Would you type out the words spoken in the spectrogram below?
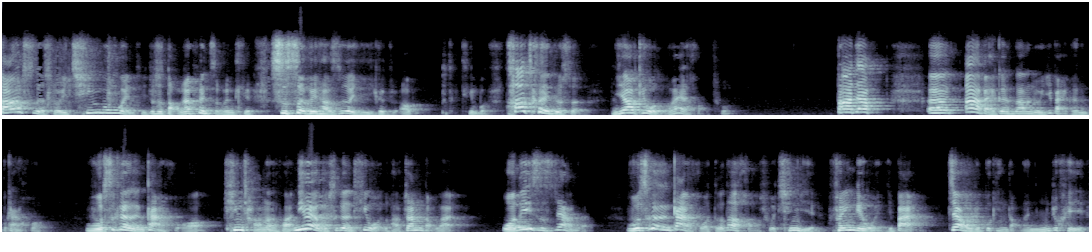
当时的所谓轻工问题，就是捣乱分子问题，是社会上热议一个主要题目。他特点就是你要给我额外的好处，大家，呃，二百个人当中有一百个人不干活，五十个人干活听厂长的话，另外五十个人听我的话专门捣乱。我的意思是这样的：五十个人干活得到好处，请你分给我一半，这样我就不给你捣乱，你们就可以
